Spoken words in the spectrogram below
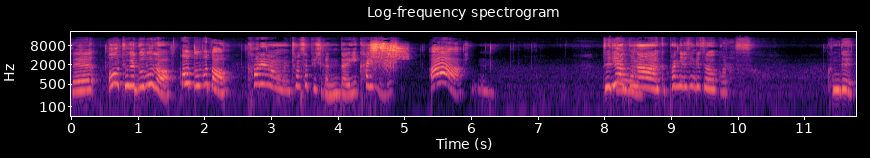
네. 어 저게 누구다? 어, 누보다. 칼이랑 천사 표시가 있는데 여기 칼인데 아! 드디어 왔구나 급한 일이 생겨서 알았어. 근데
